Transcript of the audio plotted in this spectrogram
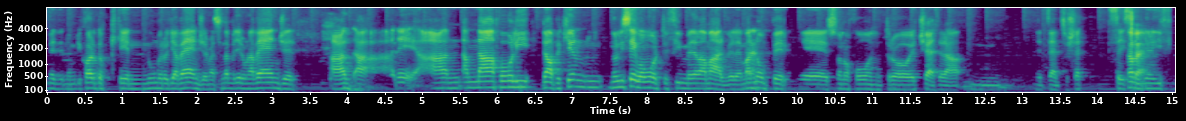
film, non mi ricordo che numero di Avenger, ma si andò a vedere un Avenger a, a, a, a Napoli. No, perché io non, non, li seguo molto i film della Marvel, ma eh. non perché sono contro, eccetera. Mm, nel senso, c'è 6 milioni di film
